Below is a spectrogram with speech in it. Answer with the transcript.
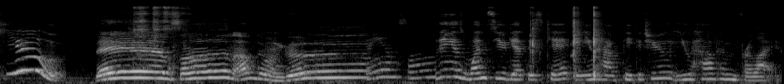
cute. damn, son, I'm doing good. Damn son. The thing is, once you get this kit and you have Pikachu, you have him for life.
